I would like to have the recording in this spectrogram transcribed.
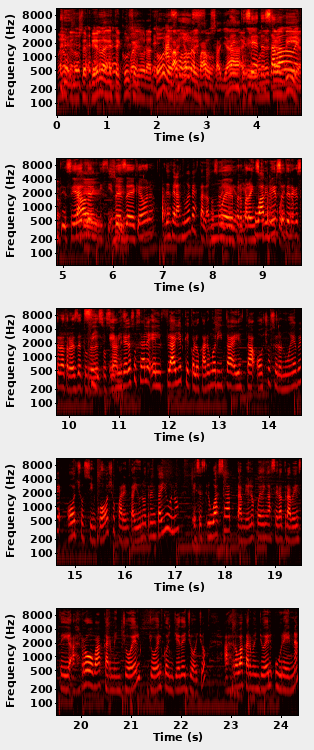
Bueno, que no se pierdan este curso de oratoria. vamos a una pausa ya. 27, sábado 27. Sábado 27. ¿Desde qué hora? Desde las 9 hasta las 12 9, pero para inscribirse tiene que ser a través de tus redes sociales. en mis redes sociales, el flyer que colocaron ahorita, ahí está 809-858-4131, ese es el WhatsApp, también lo pueden hacer a través de arroba Carmen Joel, Joel con Y de Yoyo, arroba Carmen Joel Urena,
